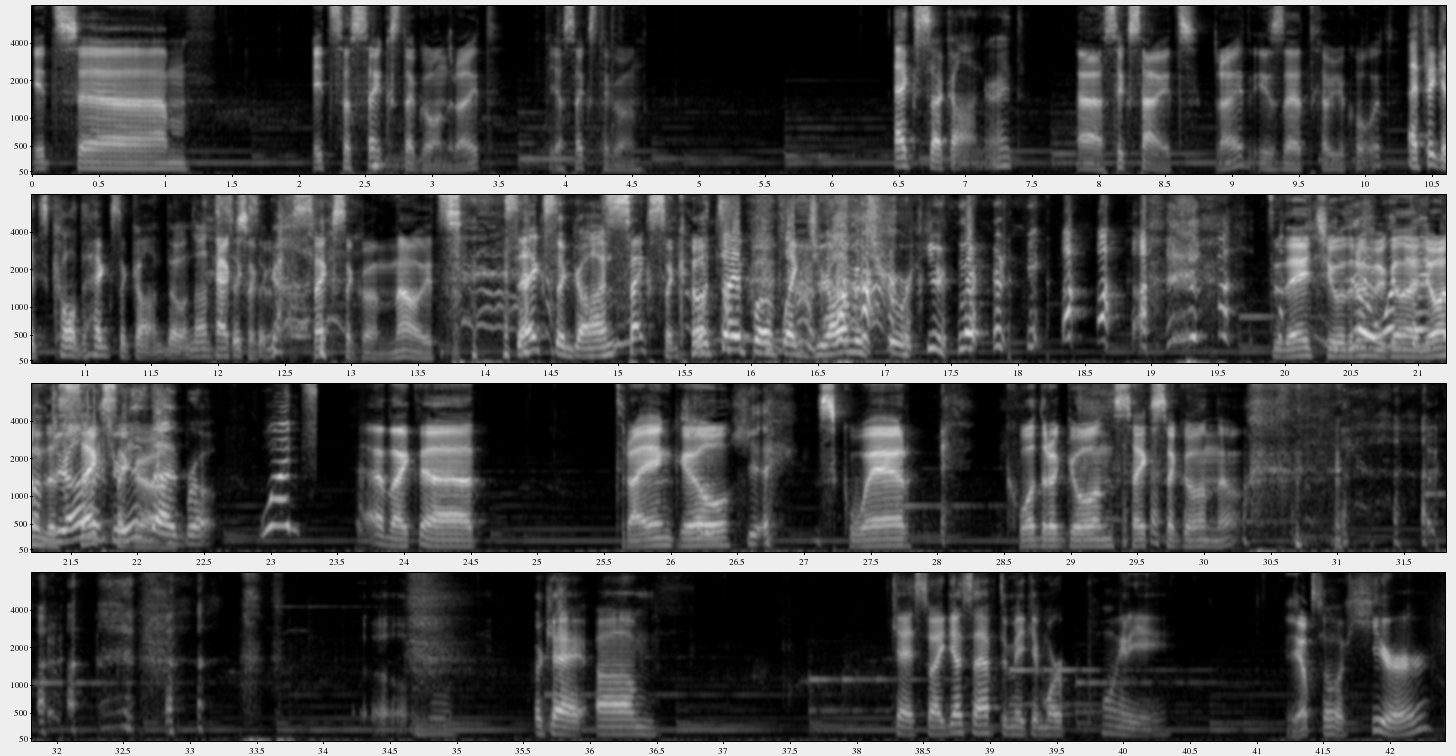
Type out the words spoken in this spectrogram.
It's um, it's a sextagon, right? Yeah, sextagon. Hexagon, right? Uh, six sides, right? Is that how you call it? I think it's called hexagon though, not Hexagon. sexagon. Sexagon. No, it's Sexagon? sexagon. What type of like geometry were you learning? Today, children, Yo, we're what gonna type learn of the geometry is sexagon. that, bro? What? Uh, like uh, triangle, Okay. square, quadragon, sexagon. No. Oh, man. Okay, um Okay, so I guess I have to make it more pointy. yep. So here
